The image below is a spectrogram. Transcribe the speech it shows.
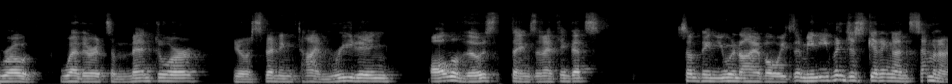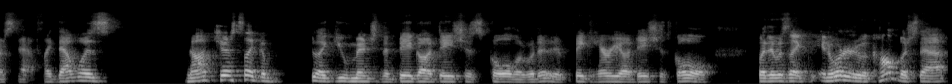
growth, whether it's a mentor, you know, spending time reading, all of those things. And I think that's something you and I have always, I mean, even just getting on seminar staff, like that was not just like a, like you mentioned, the big audacious goal or whatever, a big, hairy, audacious goal. But it was like, in order to accomplish that,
